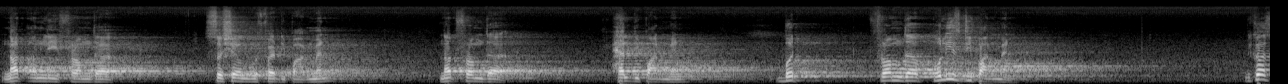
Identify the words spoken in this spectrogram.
not only from the social welfare department, not from the health department, but from the police department. Because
